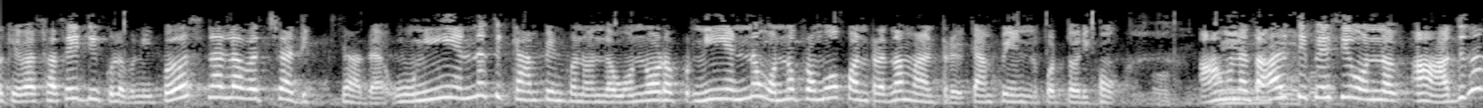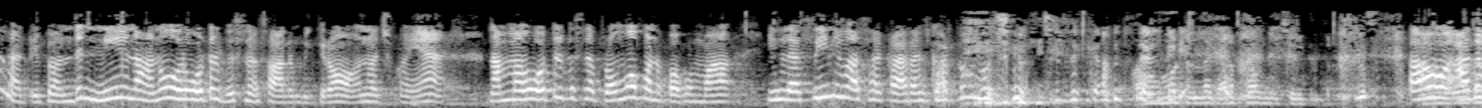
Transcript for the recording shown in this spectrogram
ஓகேவா சொசைட்டிக்குள்ள நீ பர்சனலா வச்சு அடிக்காத. நீ என்னத்துக்கு கேம்பெயின் பண்ண வந்த உன்னோட நீ என்ன உன்ன ப்ரொமோட் பண்றதுதான் மேட்ரு கேம்பெயின் பொறுத்த வரைக்கும். அவனை தாழ்த்தி பேசி ஒன்ன அதுதான் மேட்ரு இப்ப வந்து நீ நானும் ஒரு ஹோட்டல் பிசினஸ் ஆரம்பிக்கிறோம்னு வச்சுக்கோயேன் நம்ம ஹோட்டல் பிசினஸ் ப்ரொமோட் பண்ண பாப்போமா இல்ல சீனிவாசக்காரன் கட்டம்பூச்சி வச்சிருக்கான்னு அவன் அதை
